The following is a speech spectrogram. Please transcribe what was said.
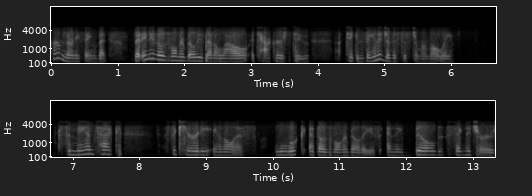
terms or anything, but, but any of those vulnerabilities that allow attackers to uh, take advantage of a system remotely. Symantec security analysts look at those vulnerabilities and they build signatures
